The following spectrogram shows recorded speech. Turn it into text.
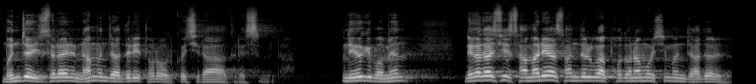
먼저 이스라엘의 남은 자들이 돌아올 것이라 그랬습니다. 근데 여기 보면 내가 다시 사마리아 산들과 포도나무 심은 자들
